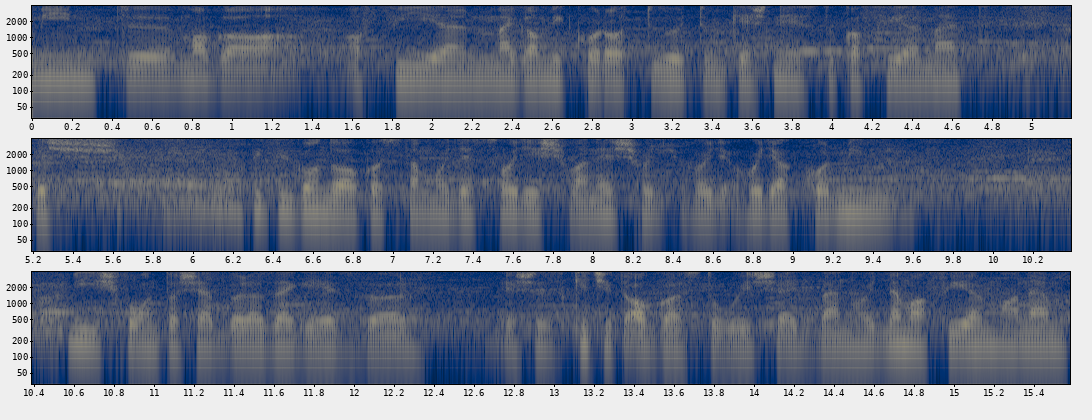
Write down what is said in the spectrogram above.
mint maga a film, meg amikor ott ültünk és néztük a filmet, és picit gondolkoztam, hogy ez hogy is van, és hogy, hogy, hogy akkor mi, mi is fontos ebből az egészből. És ez kicsit aggasztó is egyben, hogy nem a film, hanem,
